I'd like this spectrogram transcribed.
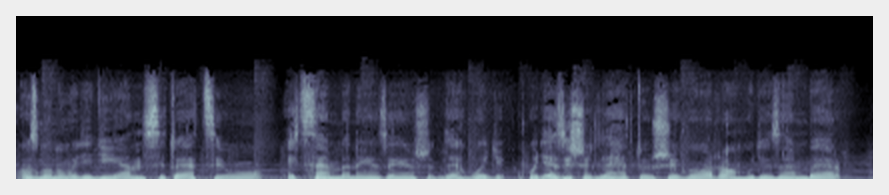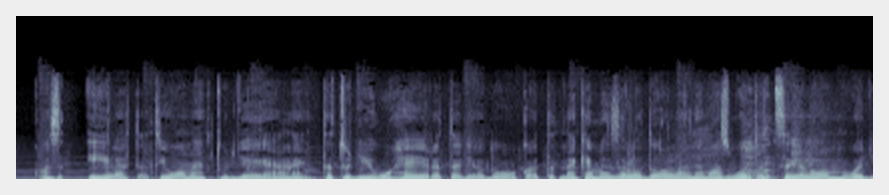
Azt gondolom, hogy egy ilyen szituáció egy szembenézés, de hogy, hogy ez is egy lehetőség arra, hogy az ember az életet jól meg tudja élni. Tehát, hogy jó helyre tegye a dolgokat. Tehát nekem ezzel a dallal nem az volt a célom, hogy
